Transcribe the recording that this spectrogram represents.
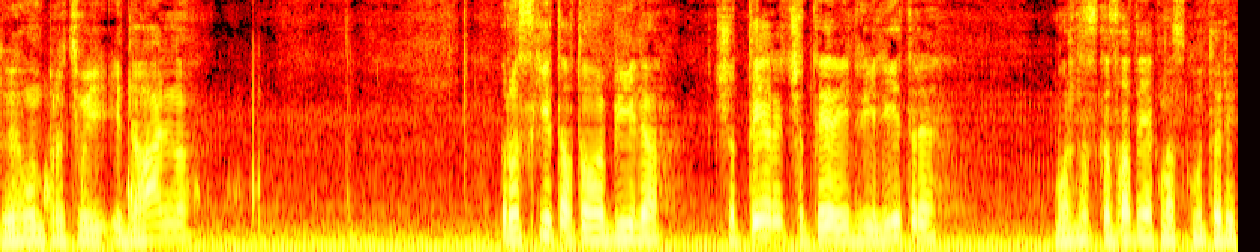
Двигун працює ідеально. Розхід автомобіля 4, 4,2 літри. Можна сказати, як на скутері.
